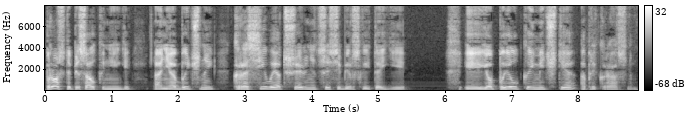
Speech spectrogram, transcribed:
Просто писал книги о необычной, красивой отшельнице сибирской тайги и ее пылкой мечте о прекрасном.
